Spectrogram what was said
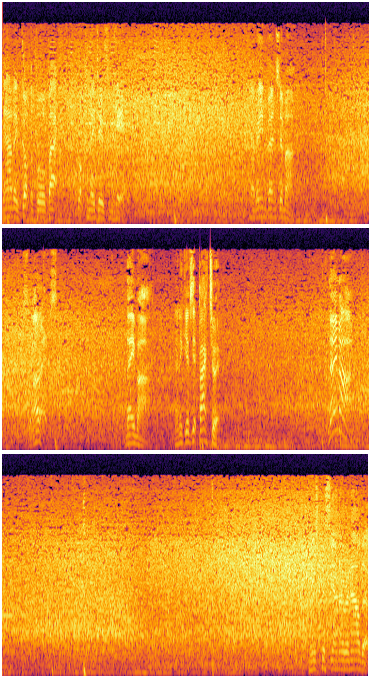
Now they've got the ball back. What can they do from here? Karim Benzema. Suarez. Neymar. And he gives it back to him. Neymar. Here's Cristiano Ronaldo.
